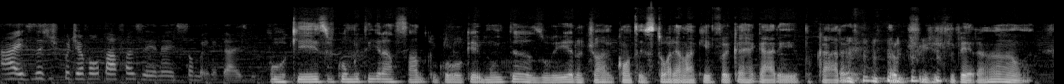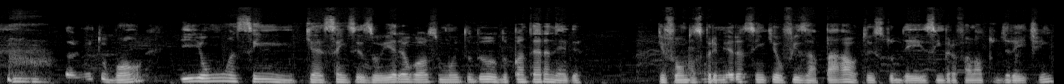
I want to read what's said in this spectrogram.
Ah, esses a gente podia voltar a fazer, né? Esses são bem legais. né? Porque esse ficou muito engraçado, que eu coloquei muita zoeira. O Thiago conta a história lá que ele foi carregar areia pro cara pro de fliperama. Foi muito bom. E um, assim, que é sem ser zoeira, eu gosto muito do, do Pantera Negra. Que foi um dos primeiros, assim, que eu fiz a pauta, estudei, assim, pra falar tudo direitinho.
